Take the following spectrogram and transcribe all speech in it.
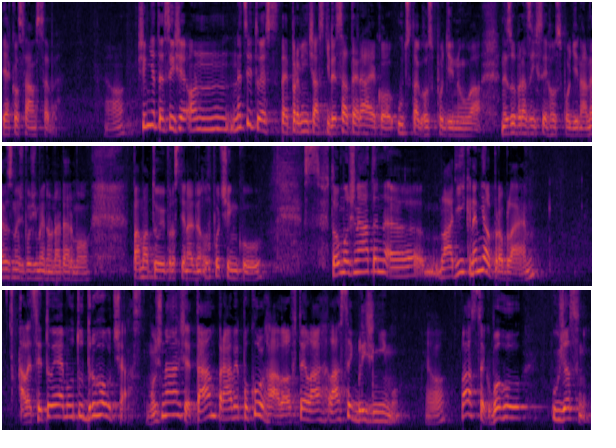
jako sám sebe. Jo? Všimněte si, že on necituje z té první části desatera jako úcta k hospodinu a nezobrazíš si hospodina, nevezmeš boží jméno nadarmo, pamatuj prostě na den odpočinku. V tom možná ten e, mladík neměl problém, ale cituje mu tu druhou část. Možná, že tam právě pokulhával v té lásce k bližnímu. Jo? Lásce k Bohu, úžasný.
